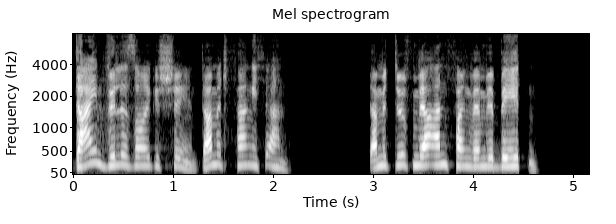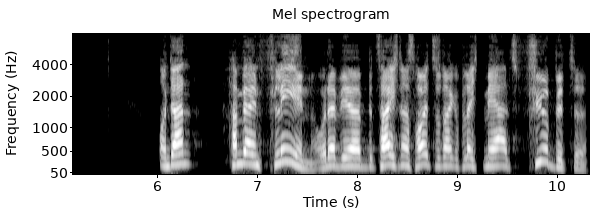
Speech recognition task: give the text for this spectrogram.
Dein Wille soll geschehen. Damit fange ich an. Damit dürfen wir anfangen, wenn wir beten. Und dann haben wir ein Flehen oder wir bezeichnen das heutzutage vielleicht mehr als Fürbitte.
